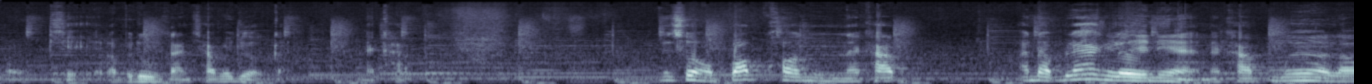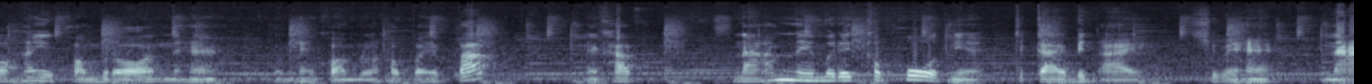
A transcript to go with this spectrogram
โอเค เราไปดูการใช้ประโยชน์กันนะครับ ในส่วนของป๊อปคอนนะครับ อันดับแรกเลยเนี่ยนะครับเมื่อเราให้ความร้อนนะฮะคนให้ความร้อนเข้าไปปั๊บนะครับน้ำในเมล็ดข้าวโพดเนี่ยจะกลายเป็นไอ ช่ไหมฮะน้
